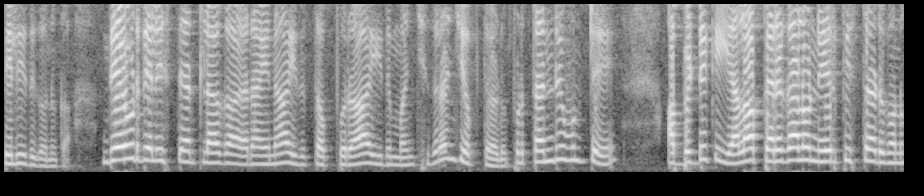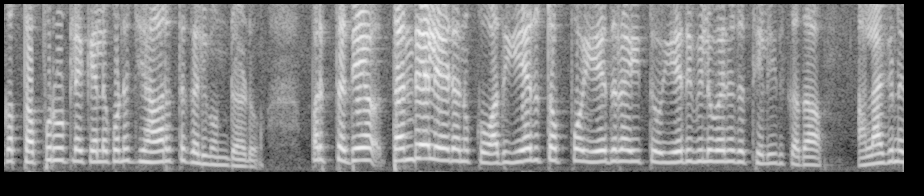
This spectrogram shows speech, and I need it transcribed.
తెలియదు కనుక దేవుడు తెలిస్తే అట్లాగా నాయన ఇది తప్పురా ఇది మంచిదిరా అని చెప్తాడు. ఇప్పుడు తండ్రి ఉంటే ఆ బిడ్డకి ఎలా పెరగాలో నేర్పిస్తాడు కనుక తప్పు రూట్లోకి వెళ్ళకుండా జాగ్రత్త కలిగి ఉంటాడు. మరి తదే దే తండ్రే లేడనుకో అది ఏది తప్పో ఏది రైతో ఏది విలువైనదో తెలియదు కదా. అలాగనే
